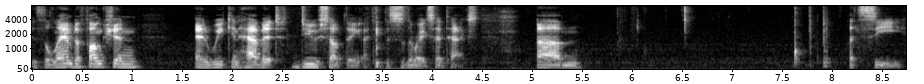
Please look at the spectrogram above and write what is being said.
is the lambda function, and we can have it do something. I think this is the right syntax. Um, let's see.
